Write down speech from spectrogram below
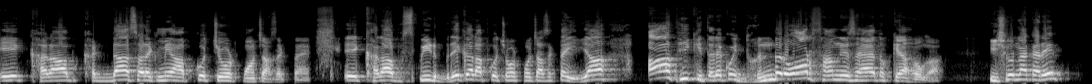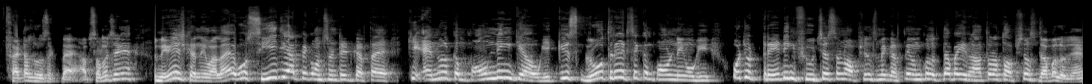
एक खराब खड्डा सड़क में आपको चोट पहुँचा सकता है, एक खराब स्पीड ब्रेकर आपको चोट पहुँचा सकता है, या आप ही की तरह कोई धुरंधर और सामने से आया तो क्या होगा? ईश्वर ना करे फेटल हो सकता है। आप समझ रहे हैं? निवेश करने वाला है, वो सीएजीआर पे कॉन्सेंट्रेट करता है कि एनुअल कंपाउंडिंग क्या होगी, किस ग्रोथ रेट से कंपाउंडिंग होगी वो जो ट्रेडिंग फ्यूचर्स एंड ऑप्शंस में करते हैं, उनको लगता है, भाई रातों रात ऑप्शंस डबल हो जाए।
